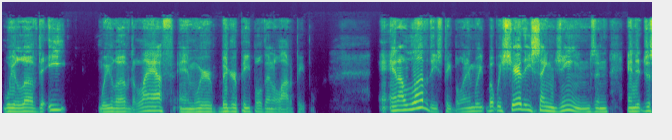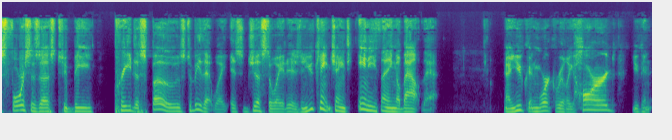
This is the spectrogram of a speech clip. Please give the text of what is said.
we love to eat, we love to laugh, and we're bigger people than a lot of people and I love these people, and we but we share these same genes, and and it just forces us to be predisposed to be that way. It's just the way it is, and you can't change anything about that. Now you can work really hard, you can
